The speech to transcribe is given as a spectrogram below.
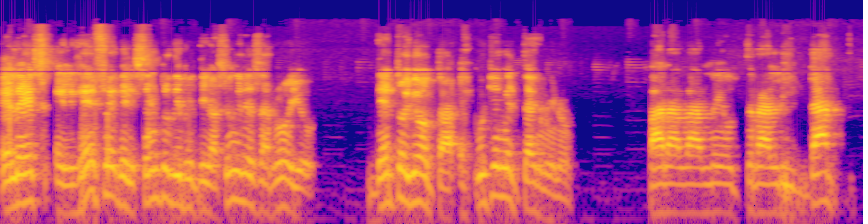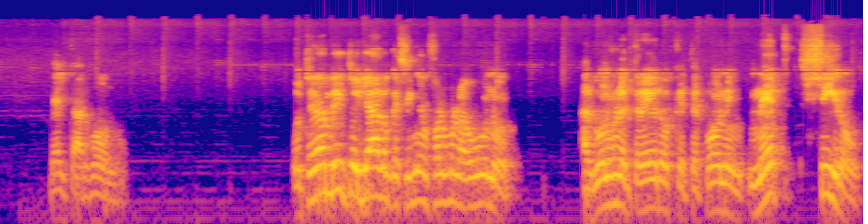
Él es el jefe del Centro de Investigación y Desarrollo de Toyota, escuchen el término, para la neutralidad del carbono. Ustedes han visto ya lo que sigue en Fórmula 1, algunos letreros que te ponen Net Zero.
